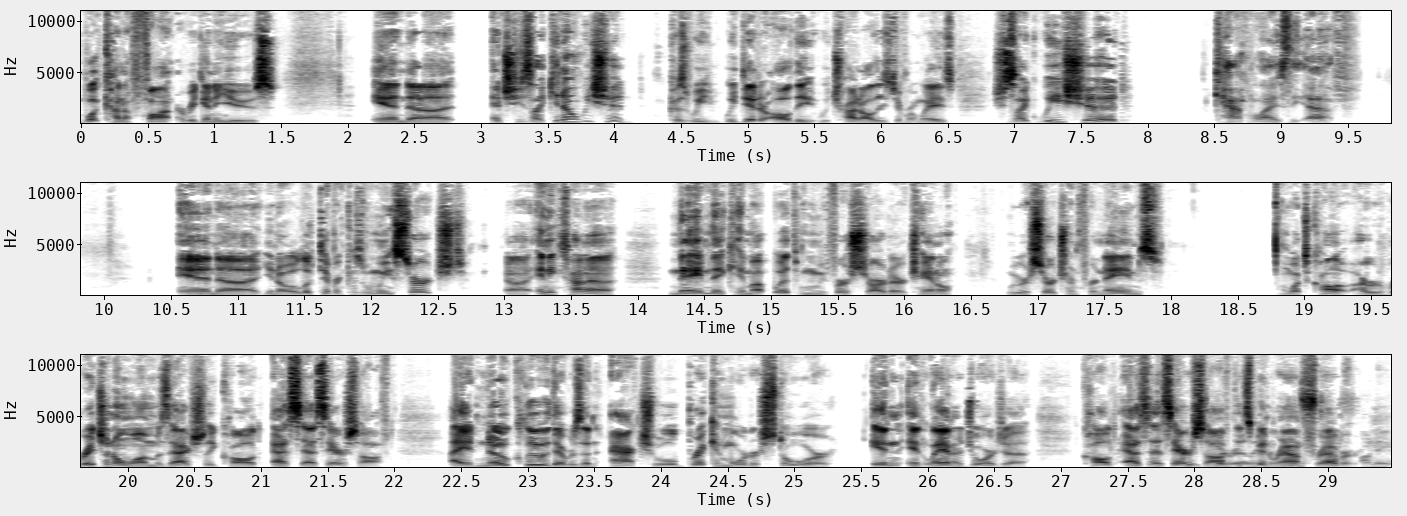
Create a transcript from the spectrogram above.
What kind of font are we going to use? And uh, and she's like, you know, we should because we we did it all the we tried all these different ways. She's like, we should capitalize the F, and uh, you know, it looked different because when we searched uh, any kind of name they came up with when we first started our channel, we were searching for names. What to call it? Our original one was actually called SS Airsoft. I had no clue there was an actual brick and mortar store in Atlanta, Georgia, called SS Airsoft. Really? It's been around That's forever. So funny.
